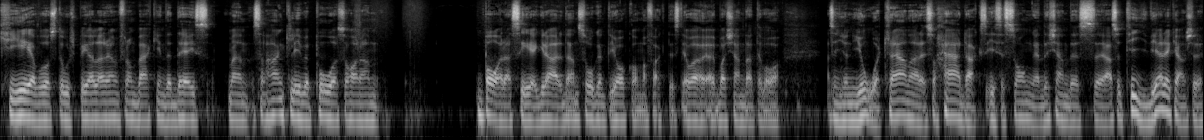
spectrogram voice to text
Kiev och storspelaren från back in the days. Men sen han kliver på så har han bara segrar. Den såg inte jag komma faktiskt. Jag, var, jag bara kände att det var alltså juniortränare så här dags i säsongen. Det kändes, eh, alltså tidigare kanske,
